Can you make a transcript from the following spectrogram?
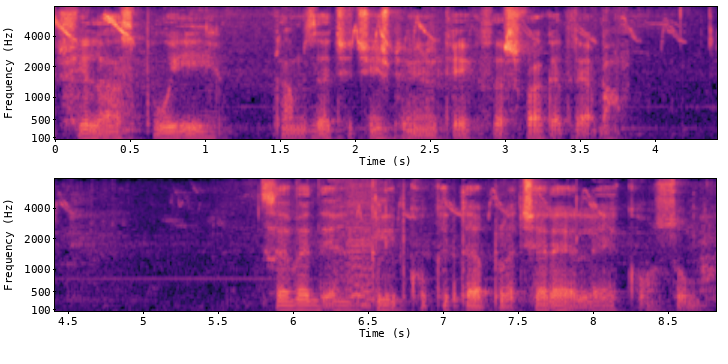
și las pui cam 10-15 minute să-și facă treaba. Se vede în clip cu câtă plăcere le consumă.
